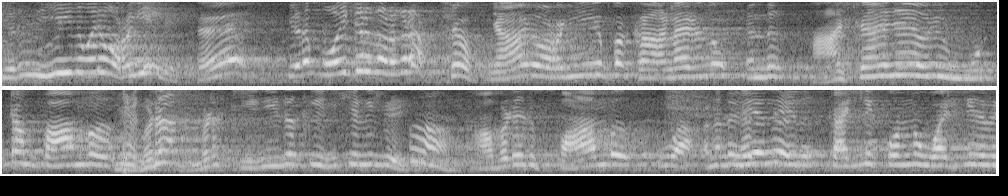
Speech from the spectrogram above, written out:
എടാ, നീ ഇതുവരെ ഉറങ്ങിയില്ലേ ഇവിടെ ശോ, ഞാൻ ഉറങ്ങിയപ്പോ കാണായിരുന്നു. എന്ത്? ആശാനെ ഒരു മുട്ടൻ പാമ്പ്. എവിടെ? നമ്മുടെ കിരീടൊക്കെ ഇരിക്കണില്ലേ? ആ. അവിടെ ഒരു പാമ്പ്. ഉവ്വ, എന്നിട്ട് നീ എന്ത് ചെയ്ത്? തല്ലിക്കൊന്ന് വലിച്ചു കയറി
